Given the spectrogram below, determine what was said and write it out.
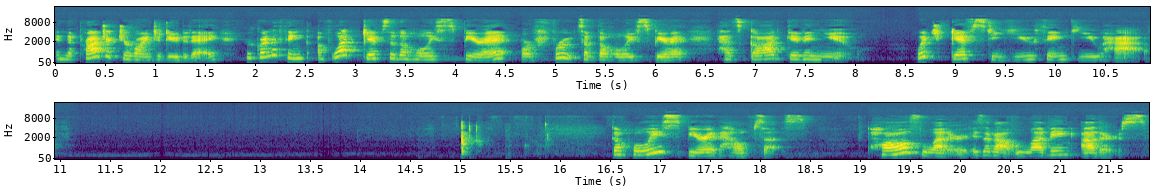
In the project you're going to do today, you're going to think of what gifts of the Holy Spirit or fruits of the Holy Spirit has God given you? Which gifts do you think you have? The Holy Spirit helps us. Paul's letter is about loving others.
